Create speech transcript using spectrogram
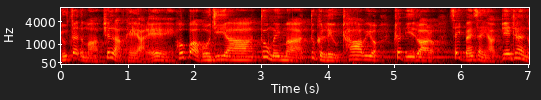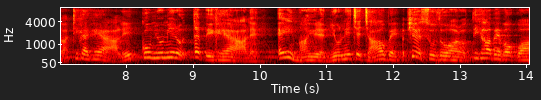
လူသက်သမားဖြစ်လာခဲ့ရတယ်။ဟုတ်ပါဘိုးကြီးဟာသူ့မိန်းမသူ့ကလေးကိုထားပြီးတော့ထွက်ပြေးသွားတော့စိတ်ပိုင်းဆိုင်ရာပြင်းထန်စွာထိခိုက်ခဲ့ရတာလေ။ကိုမျိုးမြင့်တို့တက်ပေးခဲ့ရတာလေ။အဲ့ဒီမာရွေတဲ့မြွန်လင်းချက်ကြောင့်ပဲအဖြစ်အဆိုးဆိုးကတော့တီဟာပဲပေါ့ကွာ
